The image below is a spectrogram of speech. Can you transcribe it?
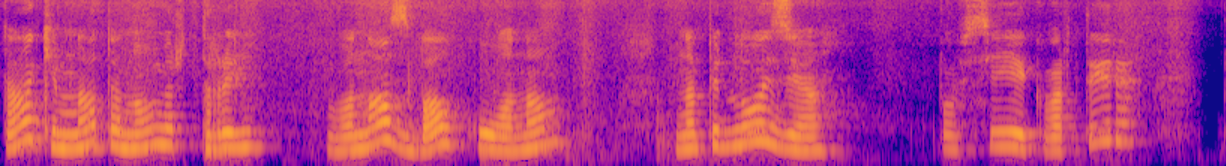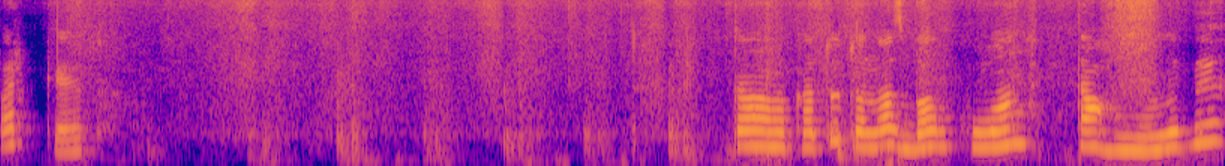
Та кімната номер 3. Вона з балконом. На підлозі по всій квартирі паркет. Так, а тут у нас балкон та голуби.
